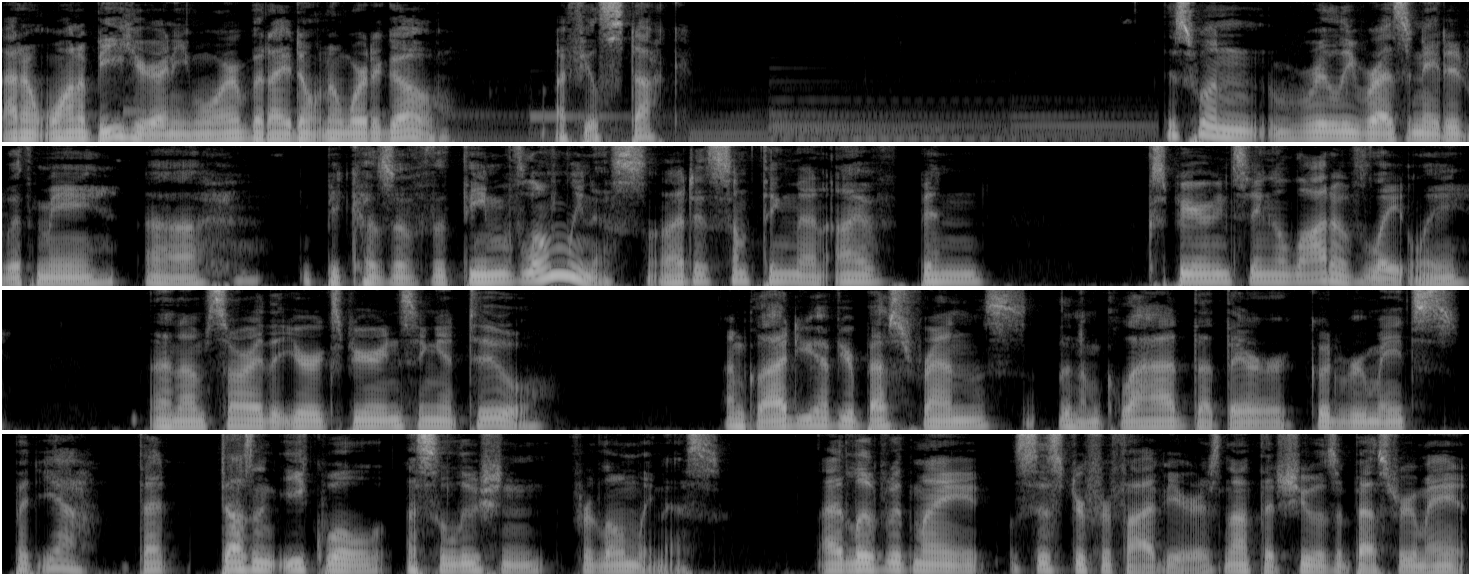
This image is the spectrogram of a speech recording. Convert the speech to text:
I don't want to be here anymore, but I don't know where to go. I feel stuck. This one really resonated with me uh, because of the theme of loneliness. That is something that I've been experiencing a lot of lately, and I'm sorry that you're experiencing it too. I'm glad you have your best friends, and I'm glad that they're good roommates. But yeah, that doesn't equal a solution for loneliness. I lived with my sister for five years. Not that she was a best roommate,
